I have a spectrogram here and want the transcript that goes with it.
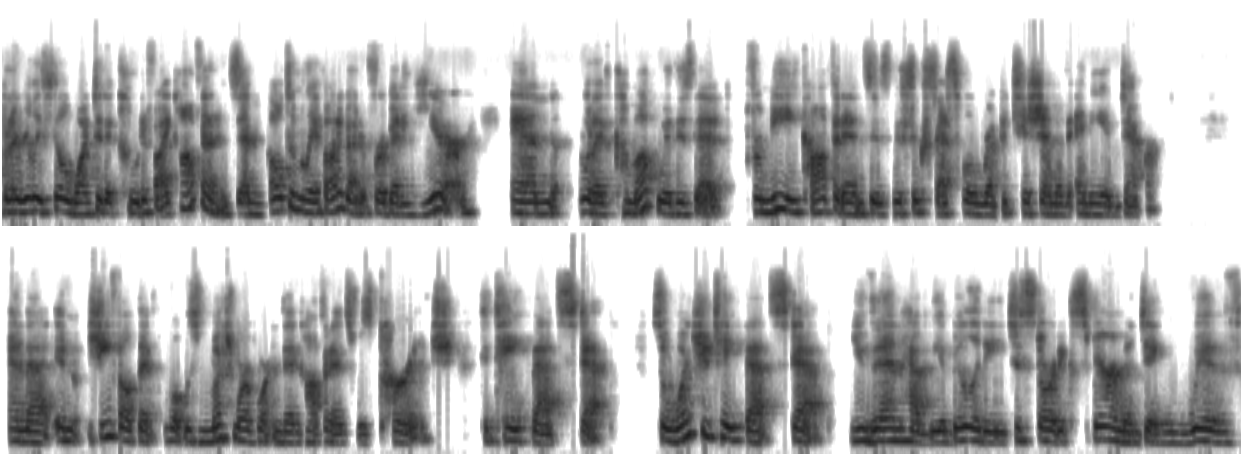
But I really still wanted to codify confidence. And ultimately, I thought about it for about a year. And what I've come up with is that for me, confidence is the successful repetition of any endeavor. And that in, she felt that what was much more important than confidence was courage to take that step. So once you take that step, you then have the ability to start experimenting with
